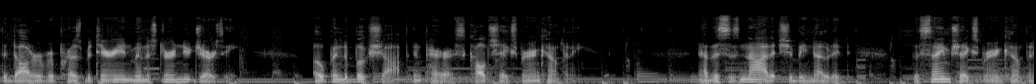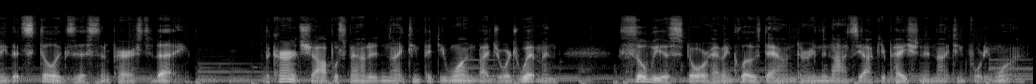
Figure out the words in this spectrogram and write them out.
the daughter of a Presbyterian minister in New Jersey, opened a bookshop in Paris called Shakespeare and Company. Now, this is not, it should be noted, the same Shakespeare and Company that still exists in Paris today. The current shop was founded in 1951 by George Whitman, Sylvia's store having closed down during the Nazi occupation in 1941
